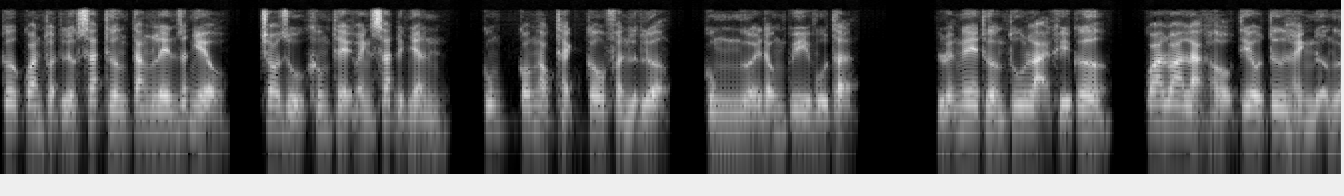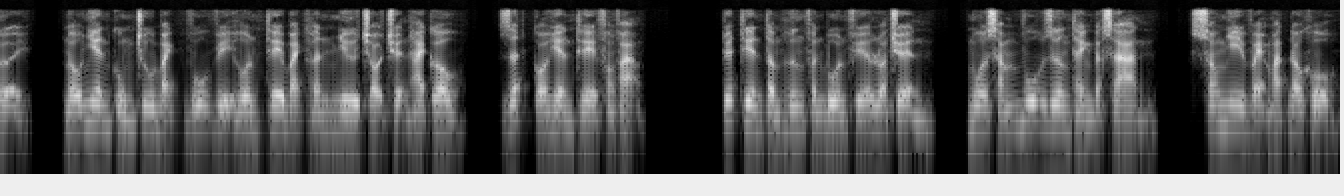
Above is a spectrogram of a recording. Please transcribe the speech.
cơ quan thuật lực sát thương tăng lên rất nhiều, cho dù không thể bánh sát địch nhân, cũng có ngọc thạch câu phần lực lượng, cùng người đồng quy vô tận. Luyện nghe thường thu lại khí cơ, qua loa lạc hậu tiêu tư hành nửa người, ngẫu nhiên cùng chu bạch vũ vị hôn thê bạch hân như trò chuyện hai câu, rất có hiển thê phong phạm tuyết thiên tầm hưng phân bốn phía loạn chuyển, mua sắm vũ dương thành đặc sản, song nhi vẻ mặt đau khổ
